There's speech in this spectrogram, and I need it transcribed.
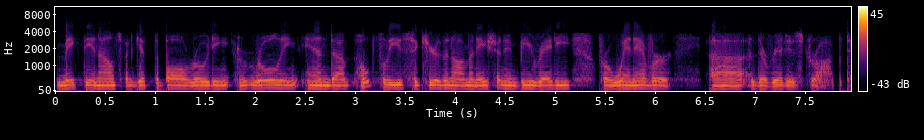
make the announcement, get the ball rolling, rolling and um, hopefully secure the nomination and be ready for whenever uh, the writ is dropped.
